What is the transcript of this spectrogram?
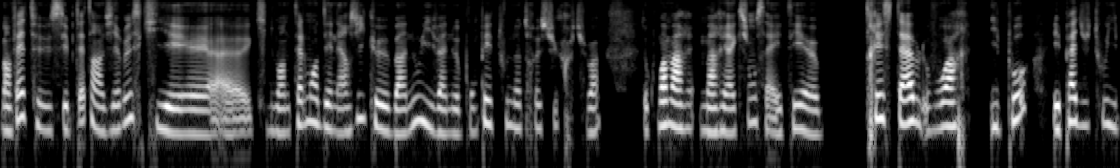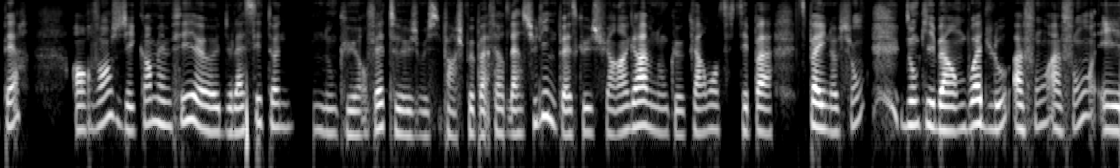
bah, en fait, c'est peut-être un virus qui, est, qui demande tellement d'énergie que bah, nous, il va nous pomper tout notre sucre, tu vois? Donc moi, ma, ma réaction, ça a été très stable, voire hypo, et pas du tout hyper. En revanche, j'ai quand même fait de la cétone. Donc en fait, je me suis, enfin, je peux pas faire de l'insuline parce que je suis à 1 gramme, donc clairement c'est pas, c'est pas une option. Donc eh ben on boit de l'eau à fond, à fond, et,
